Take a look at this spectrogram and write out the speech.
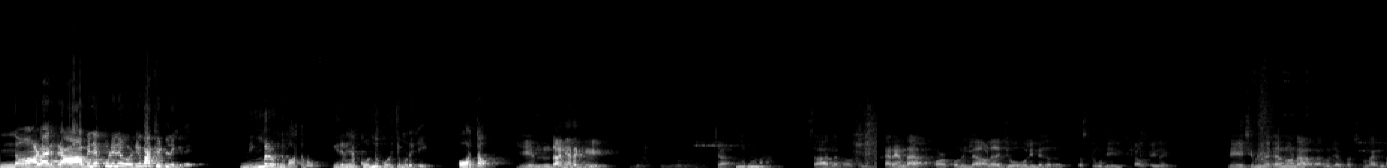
നാളെ രാവിലെ കുളിയിൽ ഒഴിവാക്കിയിട്ടില്ലെങ്കിൽ നിങ്ങൾ ഇവിടുന്ന് പുറത്തു പോകും. ഇതിനെ ഞാൻ കൊന്നു കുഴിച്ചു മുടി ചെയ്യും. ഓർത്തോ? എന്താണ് പോണോ? സാറില്ല കുഴപ്പമൊന്നുമില്ല. കരയണ്ട കുഴപ്പമൊന്നുമില്ല. അവൾ ജോലിന്റെ പ്രശ്നം കൊണ്ട് ഷൗട്ട് ചെയ്യണേ ദേഷ്യം പിടിക്കാൻ വേണ്ട. വേറെ പ്രശ്നം ഉണ്ടാക്കണ്ട.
